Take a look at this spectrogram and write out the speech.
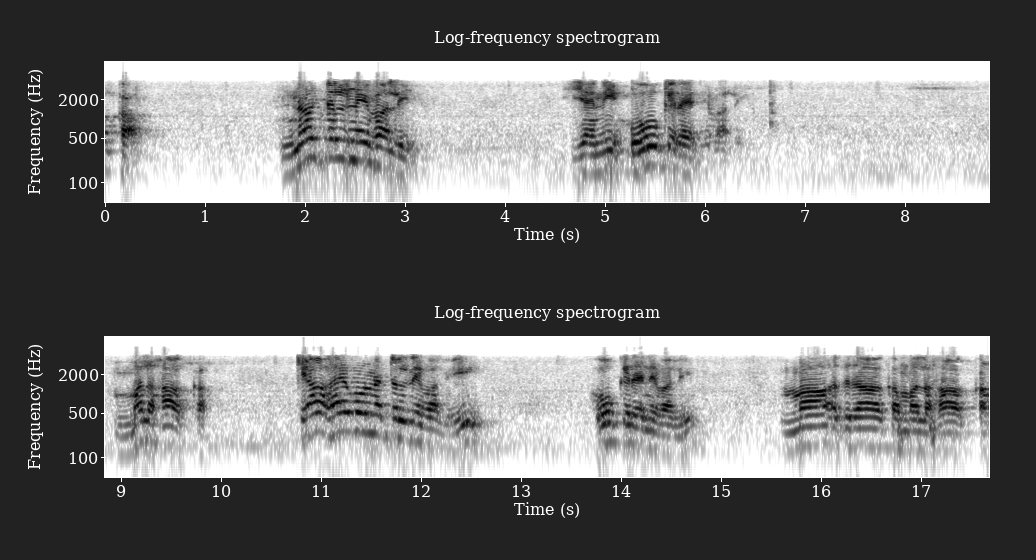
کا نہ ٹلنے والی یعنی ہو کے رہنے والی۔ ملحاق کا۔ کیا ہے وہ نہ ٹلنے والی؟ ہو کے رہنے والی۔ ما ادرا کا ملحاق کا۔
